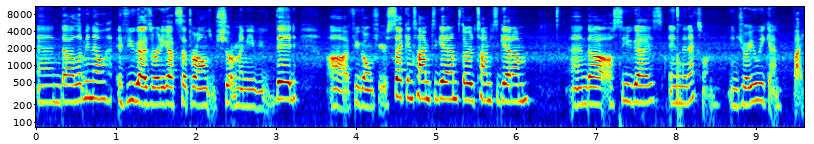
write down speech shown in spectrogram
And uh, let me know if you guys already got Seth Rollins. I'm sure many of you did. Uh, if you're going for your second time to get him, third time to get him. And uh, I'll see you guys in the next one. Enjoy your weekend. Bye.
